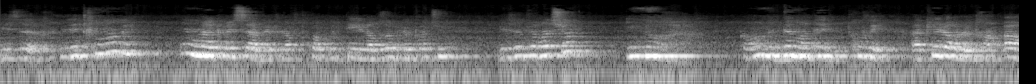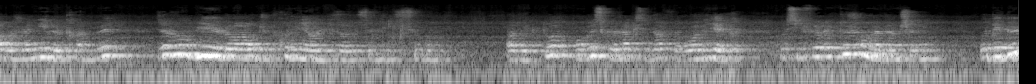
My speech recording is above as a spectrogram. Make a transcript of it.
des heures, les triangles. Ils m'agressaient avec leurs trois côtés et leurs ongles pointus. Les opérations Une horreur. Quand on me demandait de trouver à quelle heure le train A rejoignit le train B, j'avais oublié l'horreur du premier en lisant celui du second. Avec toi, on risque l'accident ferroviaire, vociférait toujours Madame Chani. Au début,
